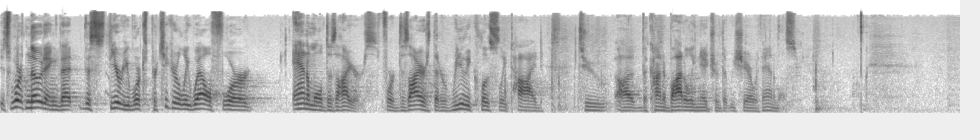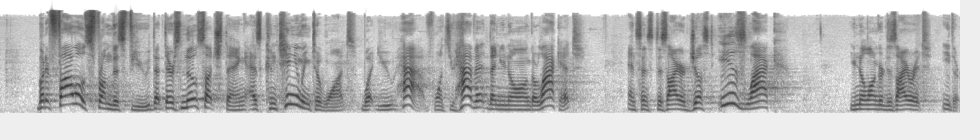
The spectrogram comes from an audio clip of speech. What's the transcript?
it's worth noting that this theory works particularly well for animal desires, for desires that are really closely tied to uh, the kind of bodily nature that we share with animals. But it follows from this view that there's no such thing as continuing to want what you have. Once you have it, then you no longer lack it. And since desire just is lack, you no longer desire it either.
